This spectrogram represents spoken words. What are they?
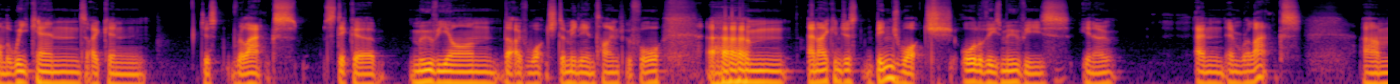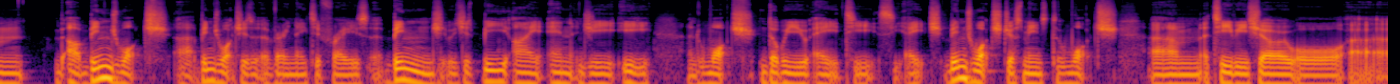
on the weekend, I can just relax, stick a movie on that I've watched a million times before, um, and I can just binge watch all of these movies, you know, and and relax. Um, uh, binge watch. Uh, binge watch is a very native phrase. Uh, binge, which is B I N G E, and watch W A T C H. Binge watch just means to watch um, a TV show or uh,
